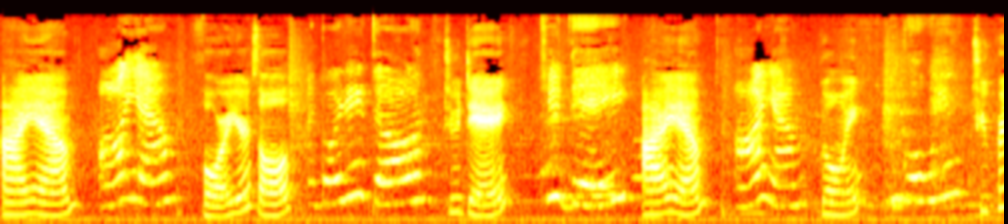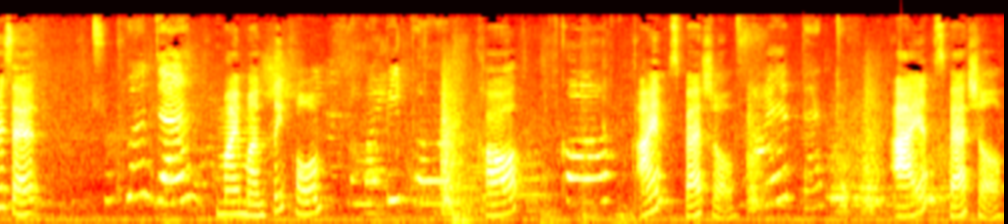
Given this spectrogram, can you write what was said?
I am I am four years old. a boy down. Today, Today I am I am going going to present to present my monthly poem to my people called called I Am Special. I am better. I am special.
